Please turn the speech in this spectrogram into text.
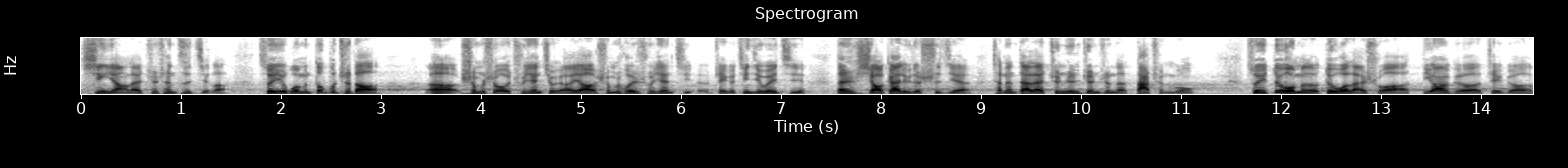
信仰来支撑自己了。所以我们都不知道，呃，什么时候出现九幺幺，什么会出现经这个经济危机。但是小概率的事件才能带来真真正正的大成功。所以对我们对我来说啊，第二个这个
